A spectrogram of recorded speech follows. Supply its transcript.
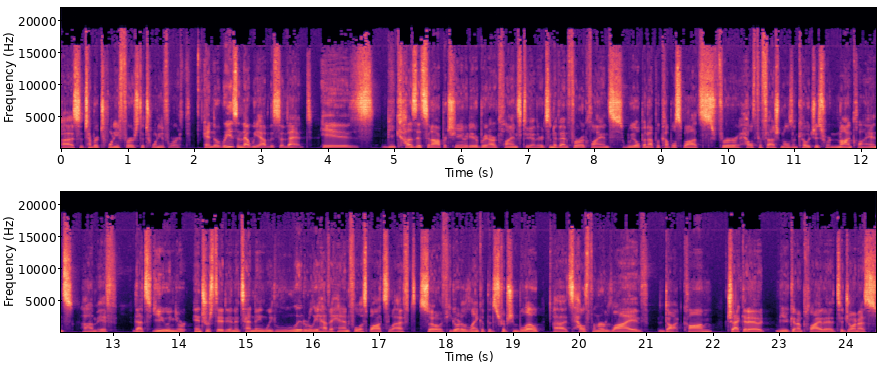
uh, September 21st to 24th. And the reason that we have this event is because it's an opportunity to bring our clients together. It's an event for our clients. We open up a couple spots for health professionals and coaches who are non clients. Um, if that's you and you're interested in attending, we literally have a handful of spots left. So if you go to the link at the description below, uh, it's healthpreneurlive.com. Check it out. You can apply to, to join us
